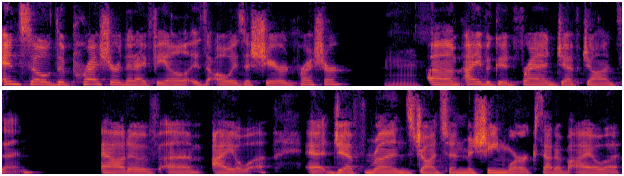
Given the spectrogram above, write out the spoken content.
and so the pressure that i feel is always a shared pressure. Mm. um, i have a good friend jeff johnson out of um, Iowa. Uh, Jeff runs Johnson Machine Works out of Iowa.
